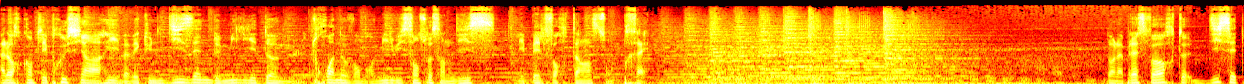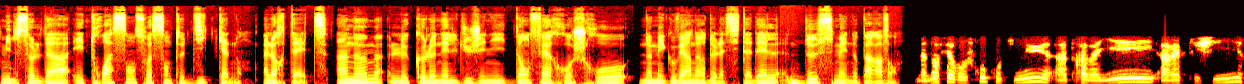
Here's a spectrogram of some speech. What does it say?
Alors quand les Prussiens arrivent avec une dizaine de milliers d'hommes le 3 novembre 1870, les Belfortins sont prêts. Dans la place forte, 17 000 soldats et 370 canons. À leur tête, un homme, le colonel du génie d'Enfer Rochereau, nommé gouverneur de la citadelle deux semaines auparavant. D'Enfer Rochereau continue à travailler, à réfléchir,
